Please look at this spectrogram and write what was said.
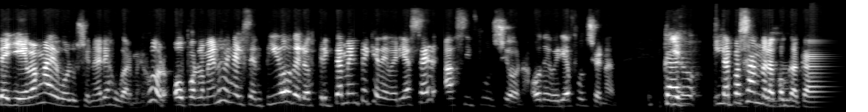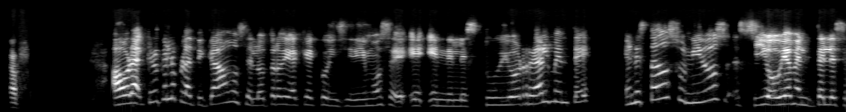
te llevan a evolucionar y a jugar mejor, o por lo menos en el sentido de lo estrictamente que debería ser, así funciona o debería funcionar. Claro, y está pasando la CONCACAF. Ahora, creo que lo platicábamos el otro día que coincidimos eh, eh, en el estudio, realmente en Estados Unidos, sí, obviamente les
